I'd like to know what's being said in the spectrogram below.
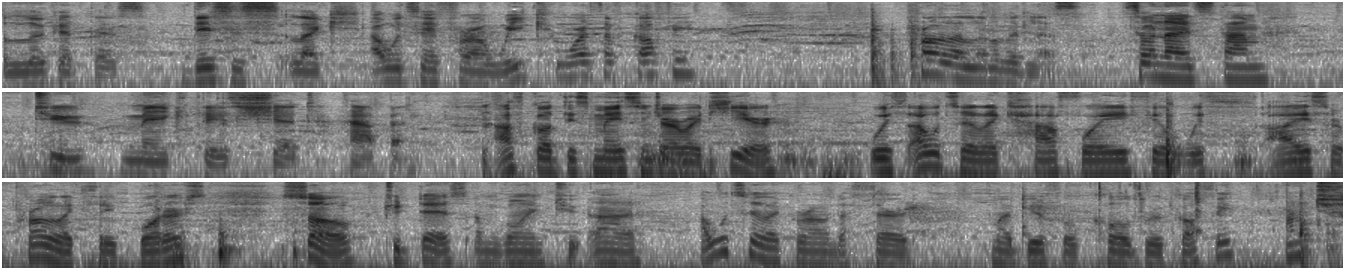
Look at this. This is like I would say for a week worth of coffee. Probably a little bit less. So now it's time to make this shit happen. I've got this mason jar right here with I would say like halfway filled with ice or probably like three quarters so to this I'm going to add I would say like around a third my beautiful cold brew coffee. And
